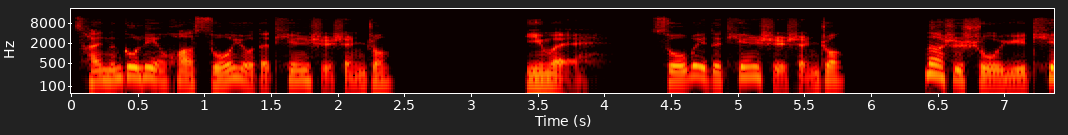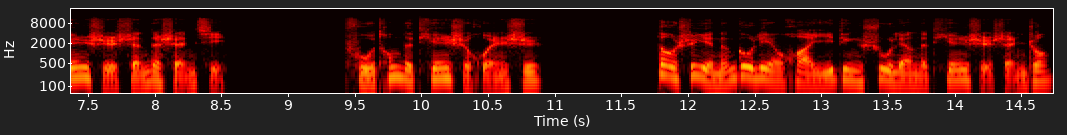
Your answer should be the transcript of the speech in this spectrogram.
才能够炼化所有的天使神装。因为所谓的天使神装，那是属于天使神的神器。普通的天使魂师，倒是也能够炼化一定数量的天使神装。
